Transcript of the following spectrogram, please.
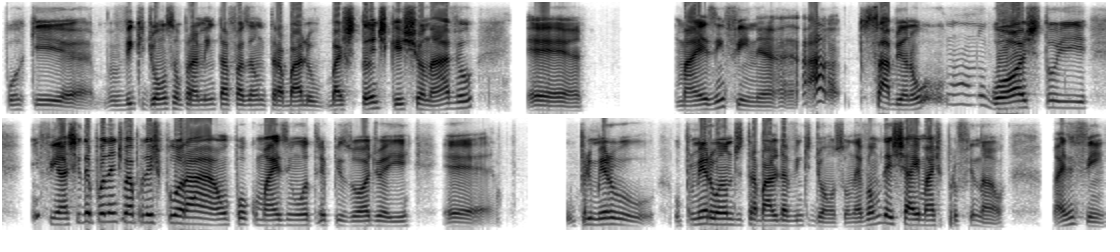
porque o Vic Johnson para mim tá fazendo um trabalho bastante questionável. É, mas enfim, né? Ah, tu sabe, eu não, não gosto e enfim, acho que depois a gente vai poder explorar um pouco mais em outro episódio aí. É, o primeiro, o primeiro ano de trabalho da Vic Johnson, né? Vamos deixar aí mais pro final. Mas enfim,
